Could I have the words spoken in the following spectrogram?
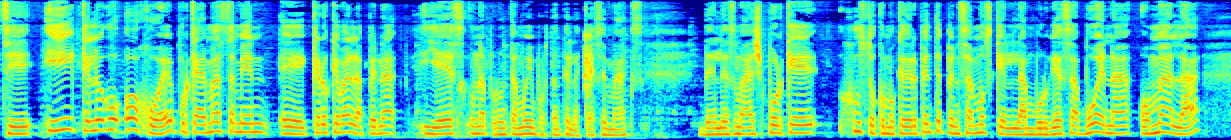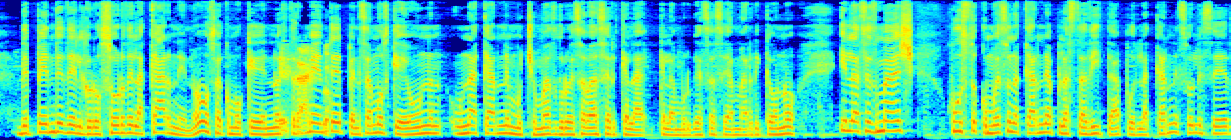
Sí, y que luego, ojo, ¿eh? porque además también eh, creo que vale la pena, y es una pregunta muy importante la que hace Max del Smash, porque justo como que de repente pensamos que la hamburguesa buena o mala depende del grosor de la carne, ¿no? O sea, como que en nuestra mente pensamos que una carne mucho más gruesa va a hacer que la, que la hamburguesa sea más rica o no. Y las Smash, justo como es una carne aplastadita, pues la carne suele ser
